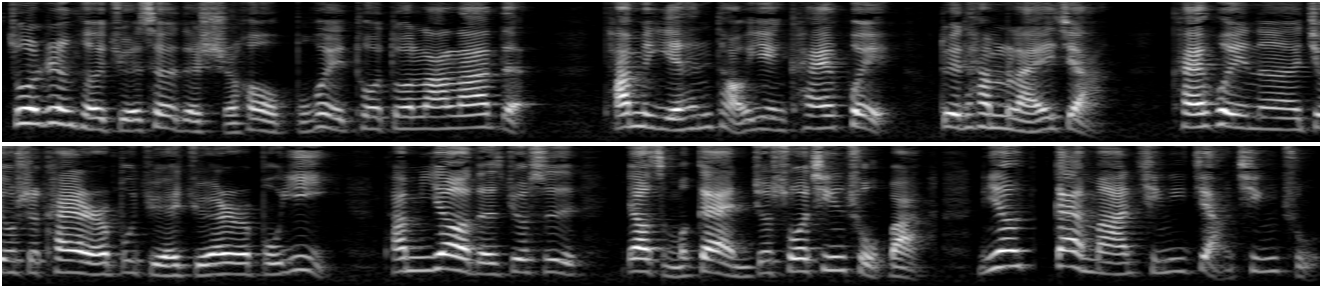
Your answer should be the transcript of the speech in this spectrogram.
做任何决策的时候不会拖拖拉拉的。他们也很讨厌开会，对他们来讲，开会呢就是开而不决，决而不议。他们要的就是要怎么干，你就说清楚吧。你要干嘛，请你讲清楚，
